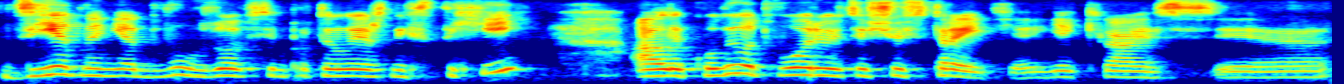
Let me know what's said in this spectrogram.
з'єднання двох зовсім протилежних стихій, але коли утворюється щось третє, якесь е,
